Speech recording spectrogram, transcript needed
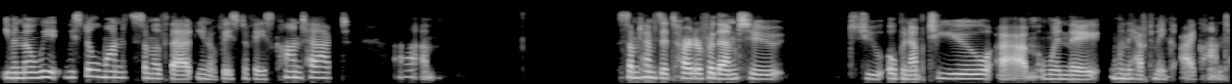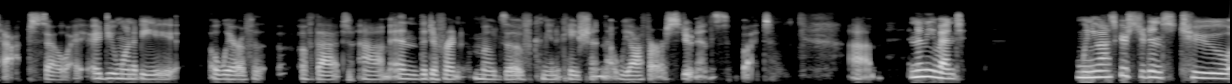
even though we we still wanted some of that you know face-to-face contact um, sometimes it's harder for them to to open up to you um, when they when they have to make eye contact. So i, I do want to be aware of of that um, and the different modes of communication that we offer our students. But um, in any event, when you ask your students to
